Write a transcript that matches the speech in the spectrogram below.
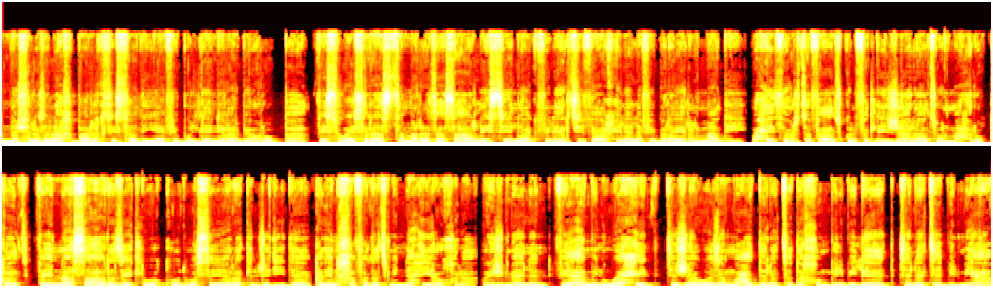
نشرة الأخبار الاقتصادية في بلدان غرب أوروبا. في سويسرا استمرت أسعار الاستهلاك في الارتفاع خلال فبراير الماضي وحيث ارتفعت كلفة الإيجارات والمحروقات فإن أسعار زيت الوقود والسيارات الجديدة قد انخفضت من ناحية أخرى. وإجمالا في عام واحد تجاوز معدل التضخم بالبلاد 3%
